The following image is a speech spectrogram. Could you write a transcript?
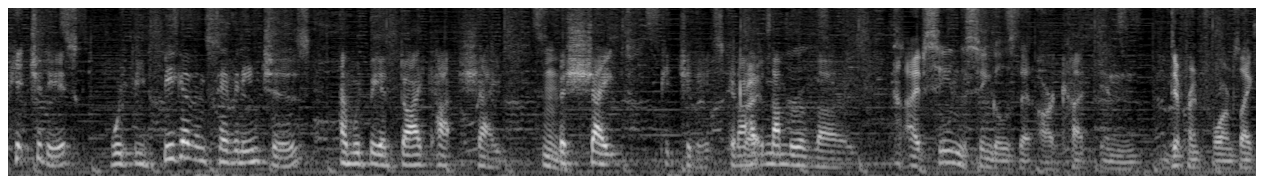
picture disc would be bigger than 7 inches and would be a die cut shape. Hmm. The shaped picture disc. And I have a number of those. I've seen the singles that are cut in different forms. Like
